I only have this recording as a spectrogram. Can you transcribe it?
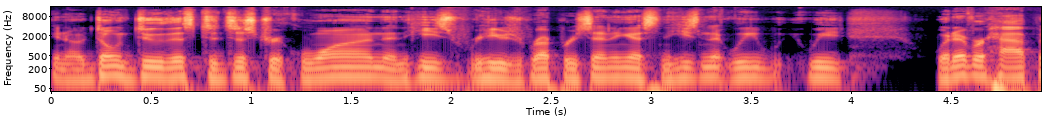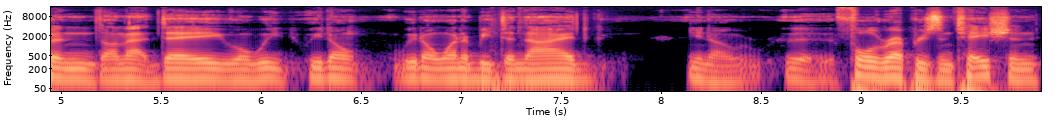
you know don't do this to District One and he's he was representing us and he's we we whatever happened on that day well, we we don't we don't want to be denied you know the full representation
